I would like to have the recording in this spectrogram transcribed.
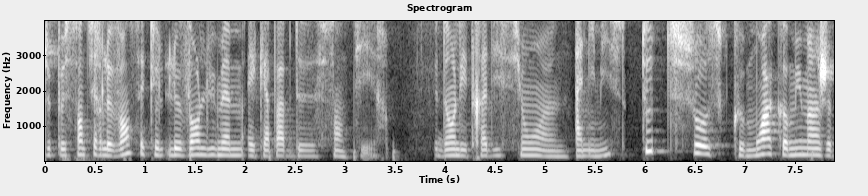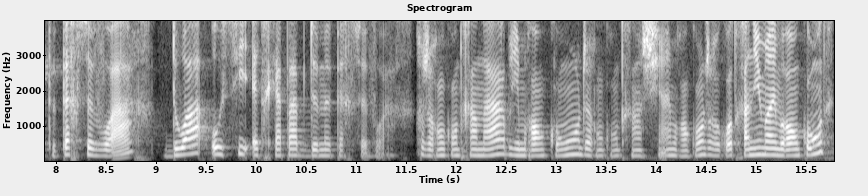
Je peux sentir le vent, c'est que le vent lui-même est capable de sentir. Dans les traditions euh, animistes, toute chose que moi, comme humain, je peux percevoir, doit aussi être capable de me percevoir. Je rencontre un arbre, il me rencontre, je rencontre un chien, il me rencontre, je rencontre un humain, il me rencontre.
